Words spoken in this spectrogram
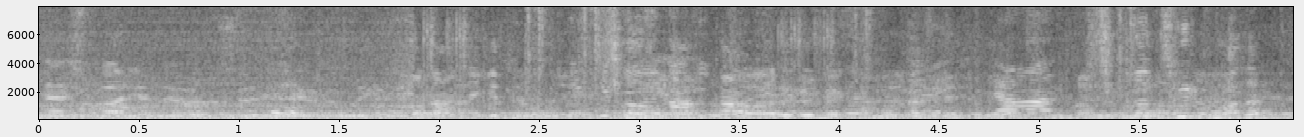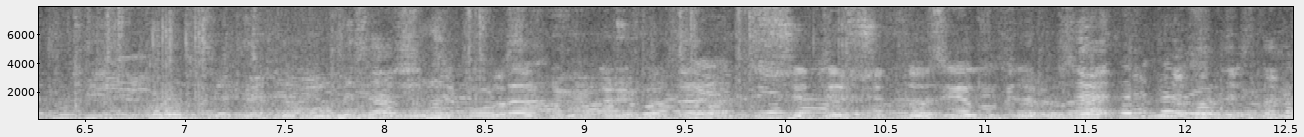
İlaç var ya da onu söyleyeceğim. Bu da Türk malı. Mesela şunu Burada, sütü süt dozu yapabilir misin? evet, yapabiliriz tabii.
